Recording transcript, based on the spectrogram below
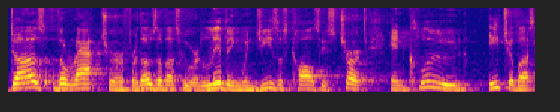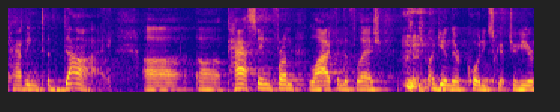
does the rapture for those of us who are living when Jesus calls his church include each of us having to die? Uh, uh, passing from life in the flesh, again, they're quoting scripture here,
